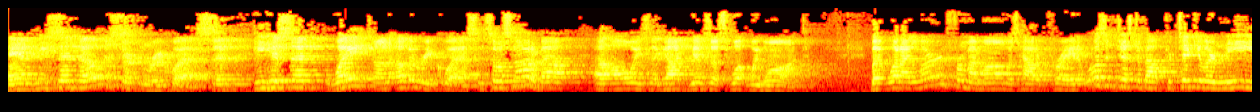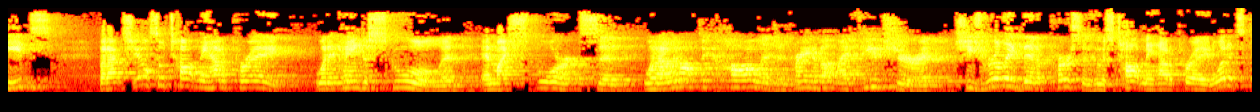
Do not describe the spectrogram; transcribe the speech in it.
And He said no to certain requests, and He has said wait on other requests. And so it's not about uh, always that God gives us what we want. But what I learned from my mom was how to pray, and it wasn't just about particular needs. But I, she also taught me how to pray when it came to school and, and my sports and when I went off to college and praying about my future. And she's really been a person who has taught me how to pray. And what it's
